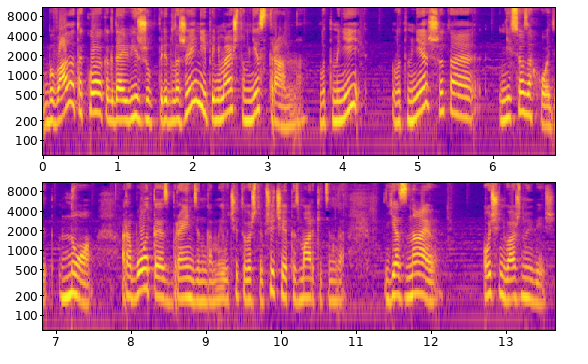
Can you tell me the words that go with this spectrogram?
бывало такое, когда я вижу предложение и понимаю, что мне странно. Вот мне, вот мне что-то не все заходит. Но работая с брендингом и учитывая, что вообще человек из маркетинга, я знаю очень важную вещь.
